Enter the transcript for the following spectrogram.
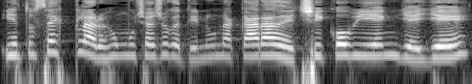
Y entonces, claro, es un muchacho que tiene una cara de chico bien, yeye,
